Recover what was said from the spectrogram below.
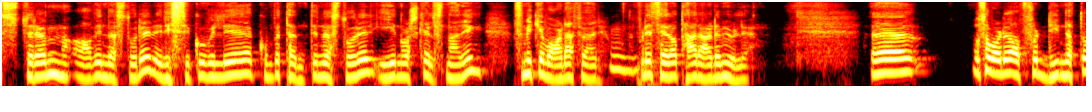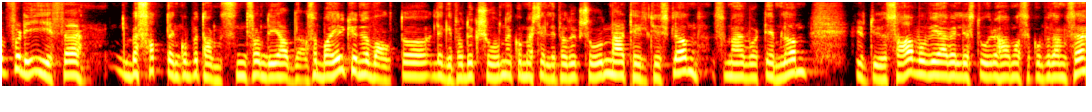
strøm av investorer, risikovillige, kompetente investorer i norsk helsenæring, som ikke var der før. Mm. For de ser at her er det mulig. Uh, og så var det fordi, nettopp fordi IFE besatt den kompetansen som de hadde. Altså Bayer kunne valgt å legge produksjonen, den kommersielle produksjonen her til Tyskland, som er vårt hjemland, eller til USA, hvor vi er veldig store og har masse kompetanse.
